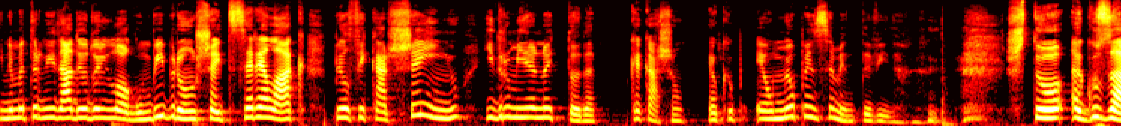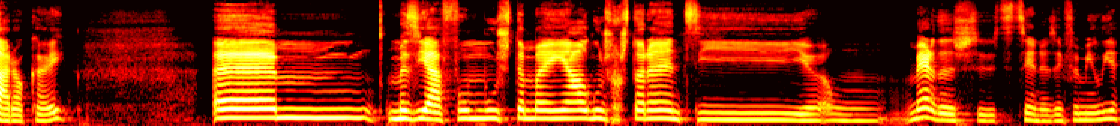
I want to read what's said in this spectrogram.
e na maternidade eu dou-lhe logo um biberon cheio de Cerelac para ele ficar cheinho e dormir a noite toda. O que é que acham? É o, que eu, é o meu pensamento da vida. Estou a gozar, ok? Um, mas já, fomos também a alguns restaurantes e um, merdas cenas em família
